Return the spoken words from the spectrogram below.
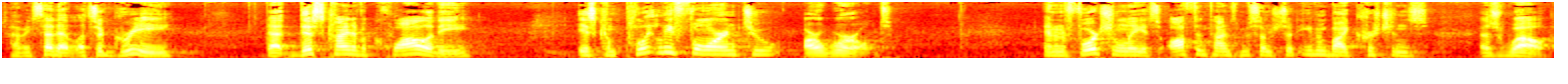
So having said that, let's agree that this kind of equality is completely foreign to our world. And unfortunately, it's oftentimes misunderstood even by Christians as well.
